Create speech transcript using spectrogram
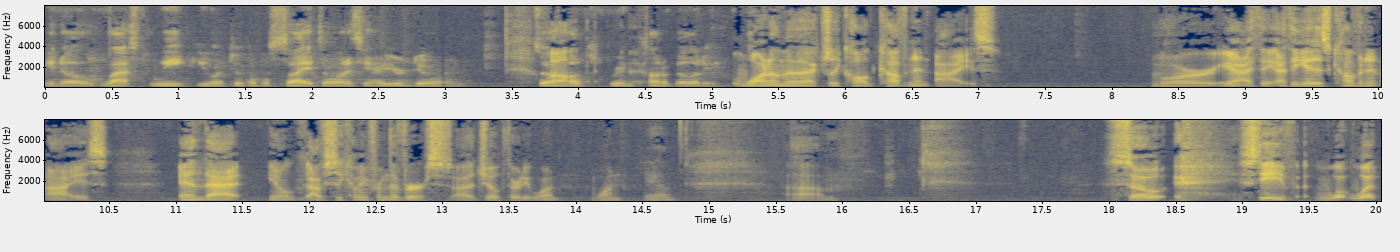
you know, last week you went to a couple sites. I want to see how you're doing. So Well, it helps bring accountability. one of them is actually called Covenant Eyes, or yeah, I think I think it is Covenant Eyes, and that you know obviously coming from the verse uh, Job thirty one one. Yeah. Um, So, Steve, what what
